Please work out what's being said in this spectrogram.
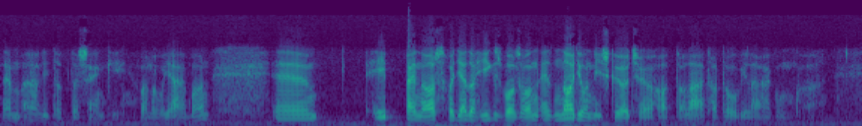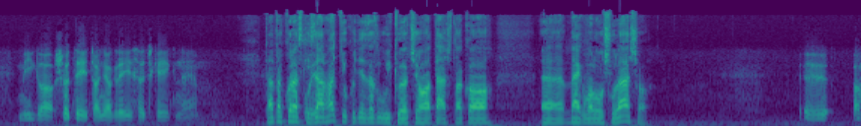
nem állította senki valójában éppen az, hogy ez a Higgs bozon, ez nagyon is kölcsönhat a látható világunkkal. Míg a sötét anyag részecskék nem. Tehát akkor azt kizárhatjuk, hogy ez az új kölcsönhatásnak a e, megvalósulása? A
